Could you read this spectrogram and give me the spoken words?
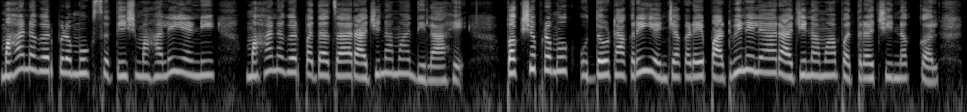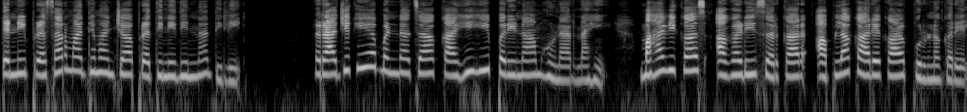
महानगरप्रमुख सतीश महाले यांनी महानगरपदाचा राजीनामा दिला आहे. पक्षप्रमुख उद्धव ठाकरे यांच्याकडे पाठविलेल्या राजीनामा पत्राची नक्कल त्यांनी प्रसारमाध्यमांच्या प्रतिनिधींना दिली. राजकीय बंडाचा काहीही परिणाम होणार नाही. महाविकास आघाडी सरकार आपला कार्यकाळ पूर्ण करेल.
